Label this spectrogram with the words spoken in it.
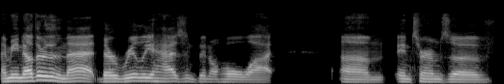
I mean, other than that, there really hasn't been a whole lot um, in terms of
